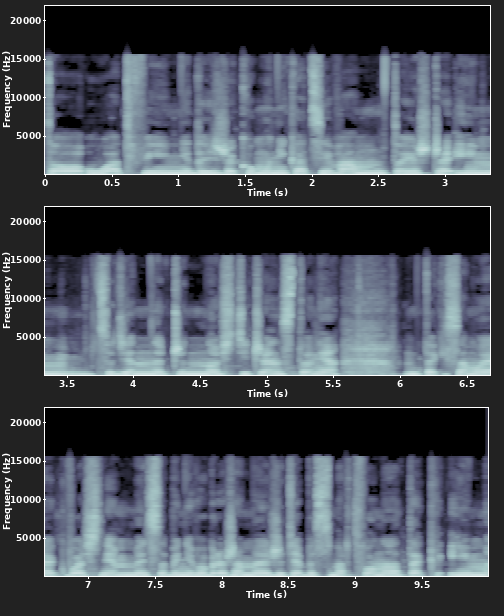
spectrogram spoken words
to ułatwi nie dość, że komunikację wam, to jeszcze im codzienne czynności często, nie? Tak samo jak właśnie my sobie nie wyobrażamy życia bez smartfona, tak im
